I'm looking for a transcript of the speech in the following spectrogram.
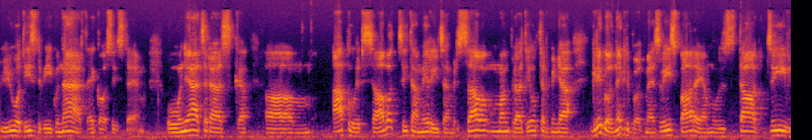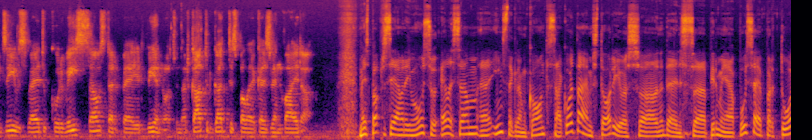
ļoti izdevīga un ērta ekosistēma. Un jāatcerās, ka um, Apple ir sava, citām ierīcēm ir sava. Un, manuprāt, ilgtermiņā, gribot, negribot, mēs visi pārējām uz tādu dzīvi, dzīvesveidu, kur viss savstarpēji ir vienots un ar katru gadu tas paliek aizvien vairāk. Mēs paprasījām arī mūsu LSM eh, Instagram konta sekotājiem storijos eh, nedēļas eh, pirmajā pusē par to,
